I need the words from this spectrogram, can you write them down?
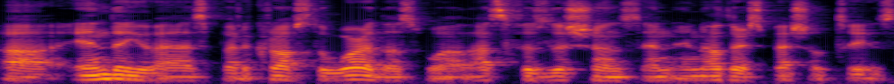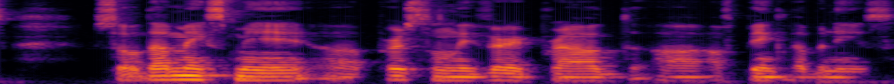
uh, in the US, but across the world as well as physicians and in other specialties. So that makes me uh, personally very proud uh, of being Lebanese.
